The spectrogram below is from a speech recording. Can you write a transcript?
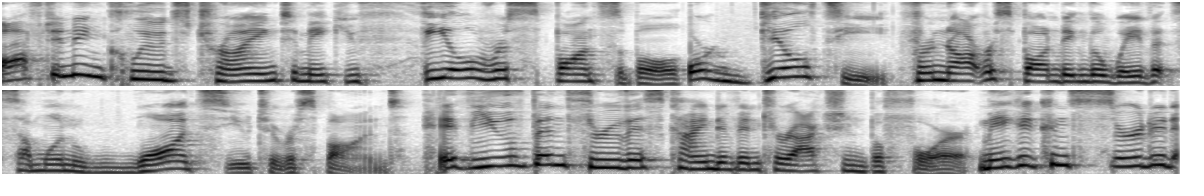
often includes trying to make you feel responsible or guilty for not responding the way that someone wants you to respond. If you've been through this kind of interaction before, make a concerted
